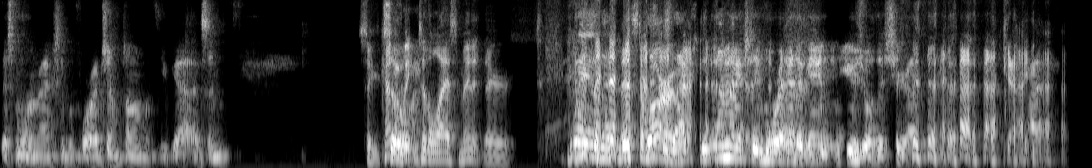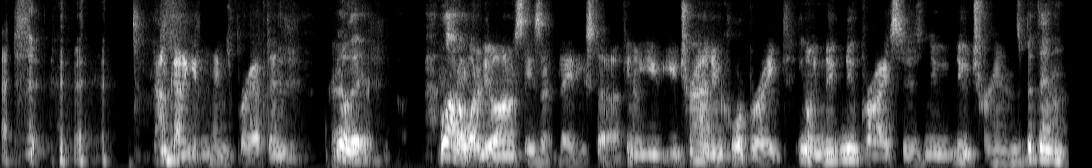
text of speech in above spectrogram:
this morning actually before I jumped on with you guys. And So you're kind So- of waiting to the last minute there. Well, that, That's tomorrow. Actually, I'm actually more ahead of game than usual this year. I think. okay. I'm kind of getting things prepped, and you know, a lot of what I do honestly is updating stuff. You know, you you try and incorporate you know new new prices, new new trends, but then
